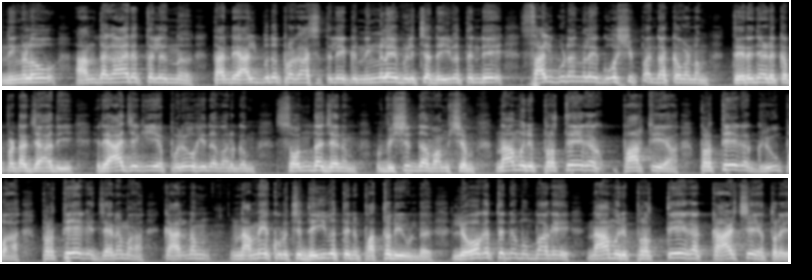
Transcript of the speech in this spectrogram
നിങ്ങളോ അന്ധകാരത്തിൽ നിന്ന് തന്റെ അത്ഭുത പ്രകാശത്തിലേക്ക് നിങ്ങളെ വിളിച്ച ദൈവത്തിന്റെ സൽഗുണങ്ങളെ ഘോഷിപ്പാൻ തക്കവണ്ണം തിരഞ്ഞെടുക്കപ്പെട്ട ജാതി രാജകീയ പുരോഹിത വർഗം സ്വന്ത ജനം വിശുദ്ധ വംശം നാം ഒരു പ്രത്യേക പാർട്ടിയാ പ്രത്യേക ഗ്രൂപ്പാ പ്രത്യേക ജനമാ. കാരണം നമ്മെക്കുറിച്ച് ദൈവത്തിന് പദ്ധതിയുണ്ട്. ലോകത്തിന്റെ മുമ്പാകെ നാം ഒരു പ്രത്യേക കാഴ്ചയത്രേ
